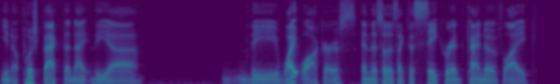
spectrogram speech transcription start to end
you know, pushed back the night the uh the White Walkers, and so there's like this sacred kind of like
